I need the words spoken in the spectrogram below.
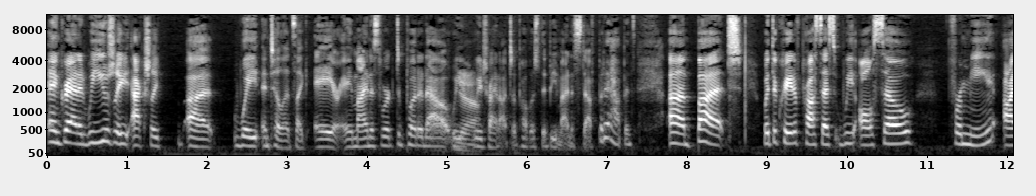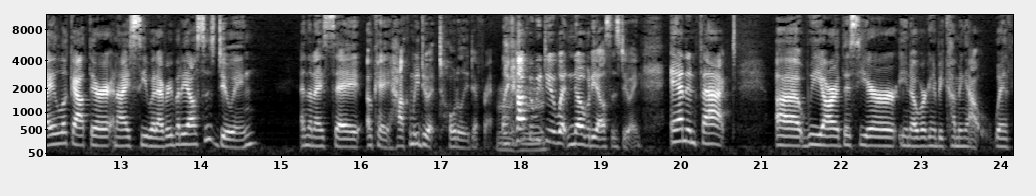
And granted, we usually actually uh, wait until it's like A or A minus work to put it out. We Yeah. we try not to publish the B minus stuff, but it happens. Uh, but with the creative process, we also, for me, I look out there and I see what everybody else is doing and then I say, okay, how can we do it totally different? Like, how can we do what nobody else is doing? And in fact, uh, we are this year, you know, we're going to be coming out with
